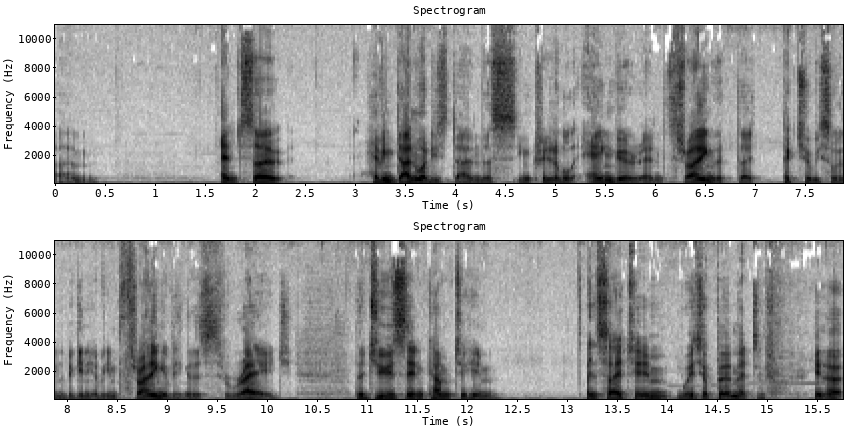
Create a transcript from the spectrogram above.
Um, and so, having done what he's done, this incredible anger and throwing that, that picture we saw in the beginning of him throwing everything, this rage, the Jews then come to him and say to him, Where's your permit? you know,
